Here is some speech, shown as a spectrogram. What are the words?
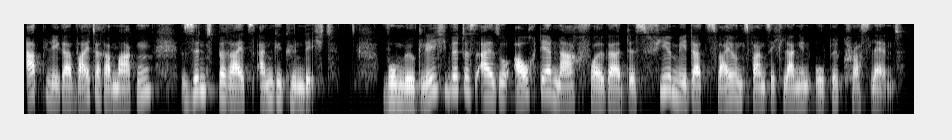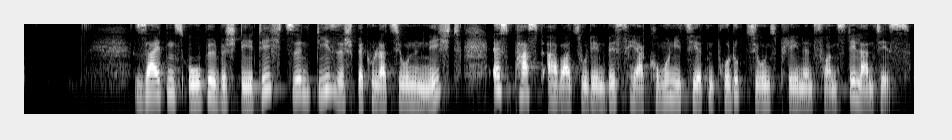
Ableger weiterer Marken sind bereits angekündigt. Womöglich wird es also auch der Nachfolger des 4,22 Meter langen Opel Crossland. Seitens Opel bestätigt sind diese Spekulationen nicht. Es passt aber zu den bisher kommunizierten Produktionsplänen von Stellantis.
